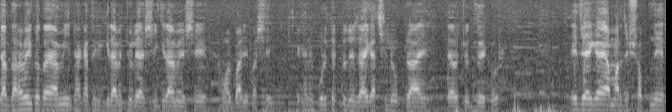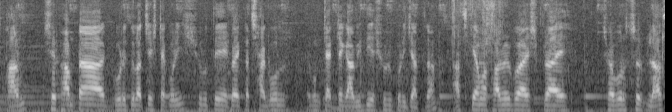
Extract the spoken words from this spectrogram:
যার ধারাবাহিকতায় আমি ঢাকা থেকে গ্রামে চলে আসি। গ্রামে এসে আমার বাড়ির পাশে এখানে পরিত্যক্ত যে জায়গা ছিল প্রায় তেরো, চোদ্দ একর, এই জায়গায় আমার যে স্বপ্নের ফার্ম সে ফার্মটা গড়ে তোলার চেষ্টা করি। শুরুতে কয়েকটা ছাগল এবং চারটে গাভী দিয়ে শুরু করি যাত্রা। আজকে আমার ফার্মের বয়স প্রায় ছয় বছর প্লাস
